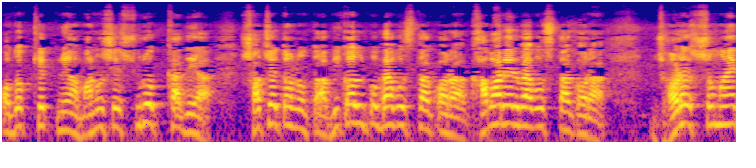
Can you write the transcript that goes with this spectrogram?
পদক্ষেপ নেওয়া, মানুষের সুরক্ষা দেয়া, সচেতনতা, বিকল্প ব্যবস্থা করা, খাবারের ব্যবস্থা করা ঝড়ের সময়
